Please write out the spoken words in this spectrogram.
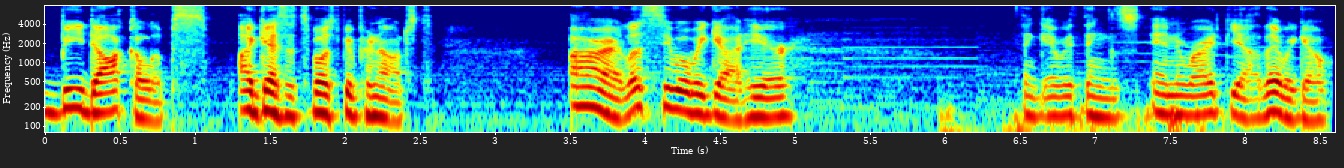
Bedocalypse. I guess it's supposed to be pronounced. Alright, let's see what we got here. I think everything's in right. Yeah, there we go.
